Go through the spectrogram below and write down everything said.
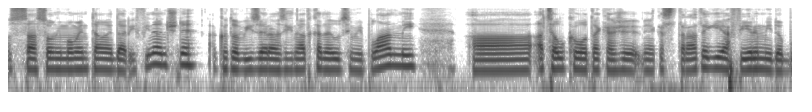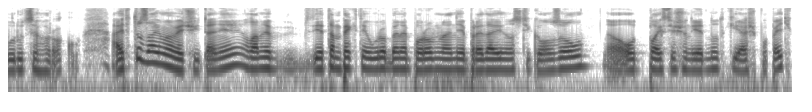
sa Sony momentálne darí finančne, ako to vyzerá s ich nadchádzajúcimi plánmi a, a celkovo taká, že nejaká stratégia firmy do budúceho roku. A je toto zaujímavé čítanie, hlavne je tam pekne urobené porovnanie predajnosti konzol a od PlayStation 1 až po 5,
